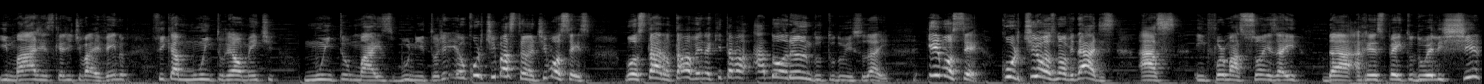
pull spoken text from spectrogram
imagens que a gente vai vendo. Fica muito, realmente muito mais bonito. Eu curti bastante. E vocês? Gostaram? Tava vendo aqui, tava adorando tudo isso daí. E você? Curtiu as novidades? As informações aí da, a respeito do Elixir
